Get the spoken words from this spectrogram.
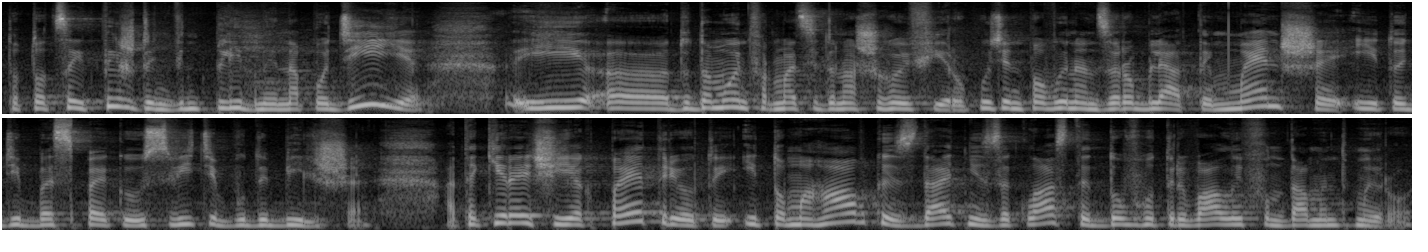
Тобто цей тиждень він плідний на події. І е, додамо інформацію до нашого ефіру. Путін повинен заробляти менше, і тоді безпеки у світі буде більше. А такі речі, як Петріоти і томагавки, здатні закласти довготривалий фундамент миру.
